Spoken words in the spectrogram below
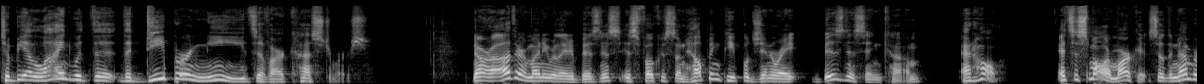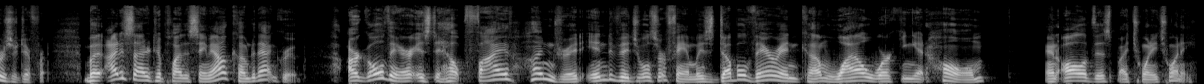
to be aligned with the, the deeper needs of our customers. Now, our other money related business is focused on helping people generate business income at home. It's a smaller market, so the numbers are different. But I decided to apply the same outcome to that group. Our goal there is to help 500 individuals or families double their income while working at home, and all of this by 2020.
